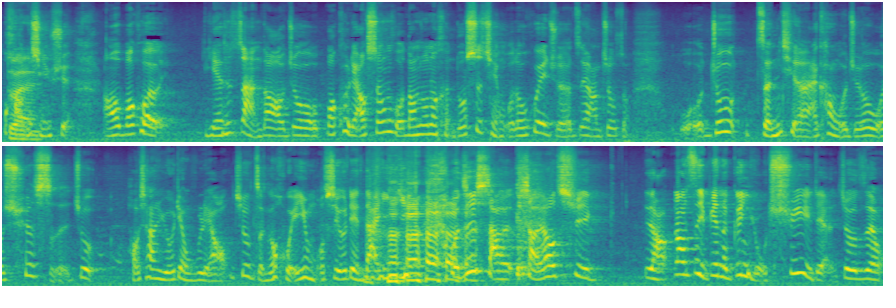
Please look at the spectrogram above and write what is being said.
不好的情绪，然后包括。延展到就包括聊生活当中的很多事情，我都会觉得这样就是，我就整体的来看，我觉得我确实就好像有点无聊，就整个回忆模式有点单一。我就是想想要去让让自己变得更有趣一点，就这种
